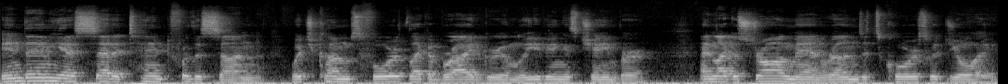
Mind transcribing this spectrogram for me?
In them he has set a tent for the sun, which comes forth like a bridegroom leaving his chamber, and like a strong man runs its course with joy.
